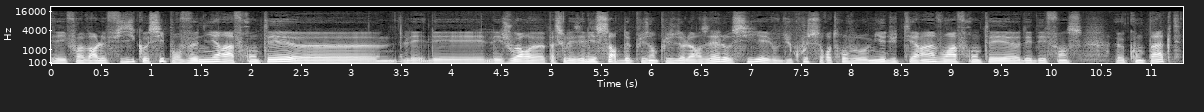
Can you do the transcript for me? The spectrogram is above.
Et il faut avoir le physique aussi pour venir affronter les, les, les, joueurs, parce que les ailiers sortent de plus en plus de leurs ailes aussi, et du coup se retrouvent au milieu du terrain, vont affronter des défenses compactes.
